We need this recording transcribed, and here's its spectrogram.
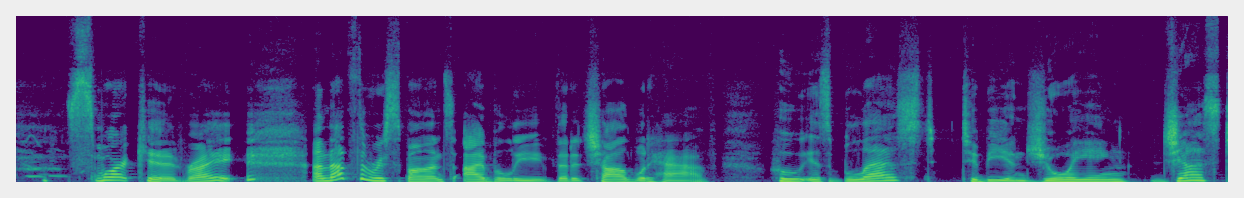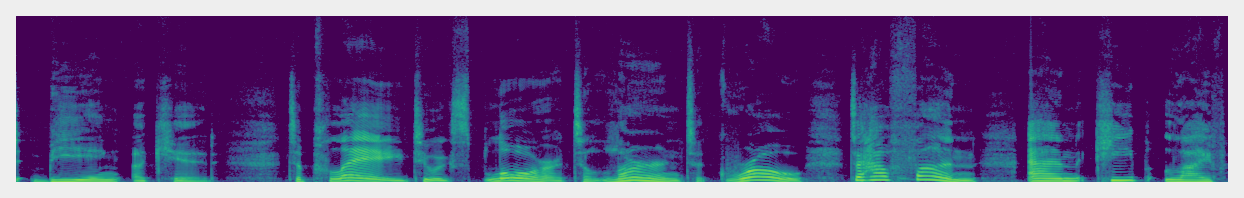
Smart kid, right? And that's the response I believe that a child would have who is blessed to be enjoying just being a kid to play, to explore, to learn, to grow, to have fun, and keep life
